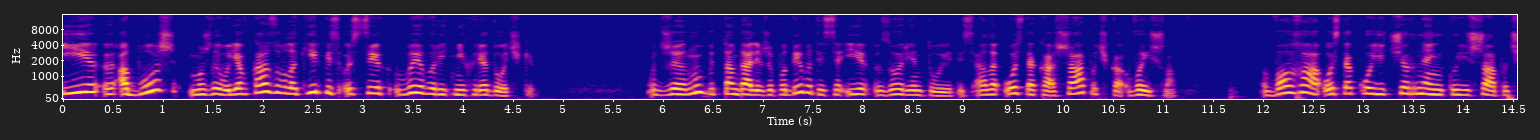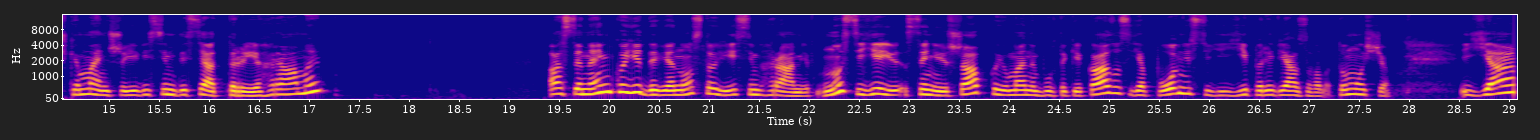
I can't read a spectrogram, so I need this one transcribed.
і, е, або ж, можливо, я вказувала кількість ось цих виворітніх рядочків. Отже, ну, там далі вже подивитеся і зорієнтуєтесь. Але ось така шапочка вийшла. Вага ось такої чорненької шапочки меншої 83 грами, а синенької 98 грамів. Ну, з цією синьою шапкою у мене був такий казус, я повністю її перев'язувала, тому що я,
